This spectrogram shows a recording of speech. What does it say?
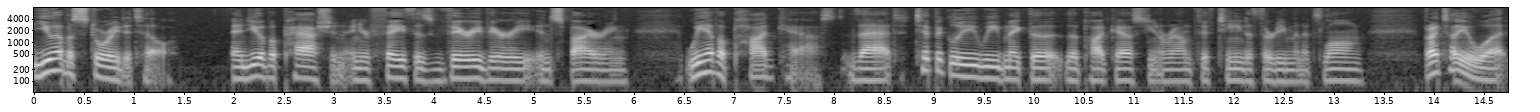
you have a story to tell and you have a passion and your faith is very, very inspiring. We have a podcast that typically we make the, the podcast, you know, around 15 to 30 minutes long. But I tell you what,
